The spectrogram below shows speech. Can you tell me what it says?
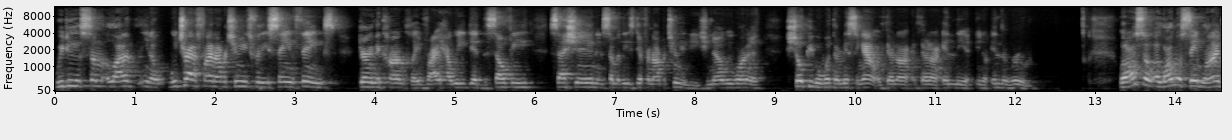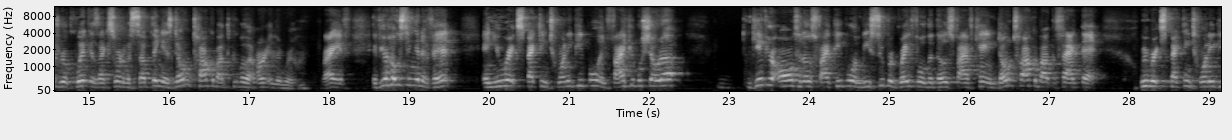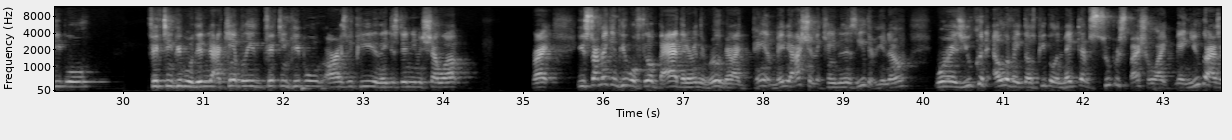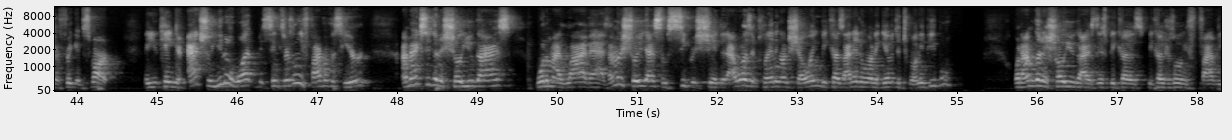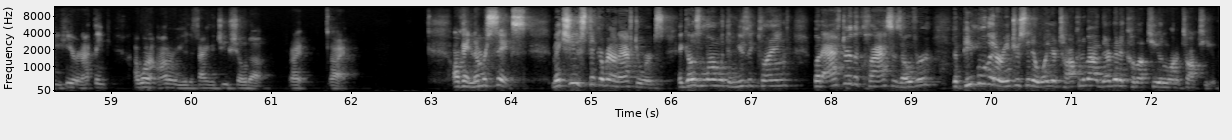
We do some, a lot of, you know, we try to find opportunities for these same things during the conclave, right? How we did the selfie session and some of these different opportunities. You know, we wanna show people what they're missing out if they're not if they're not in the you know in the room. But also along those same lines, real quick, is like sort of a sub thing is don't talk about the people that aren't in the room, right? If if you're hosting an event and you were expecting 20 people and five people showed up, give your all to those five people and be super grateful that those five came. Don't talk about the fact that we were expecting 20 people, 15 people didn't. I can't believe 15 people RSVP and they just didn't even show up. Right? You start making people feel bad that are in the room. They're like, damn, maybe I shouldn't have came to this either, you know? Whereas you could elevate those people and make them super special. Like, man, you guys are freaking smart that you came here. Actually, you know what? Since there's only five of us here, I'm actually going to show you guys one of my live ads. I'm going to show you guys some secret shit that I wasn't planning on showing because I didn't want to give it to 20 people. But I'm going to show you guys this because because there's only five of you here, and I think I want to honor you the fact that you showed up. Right? All right. Okay, number six. Make sure you stick around afterwards. It goes along with the music playing, but after the class is over, the people that are interested in what you're talking about, they're to come up to you and want to talk to you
